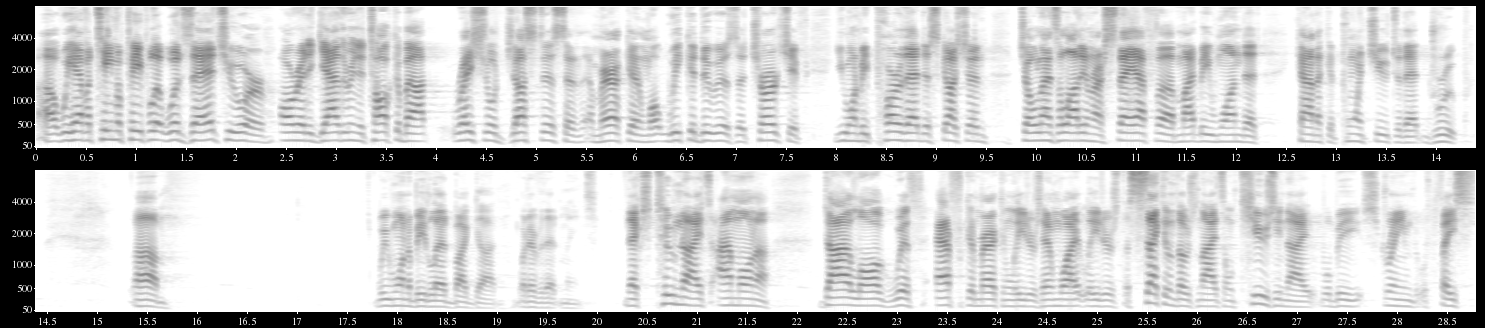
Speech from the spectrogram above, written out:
Uh, we have a team of people at Woods Edge who are already gathering to talk about racial justice in America and what we could do as a church. If you want to be part of that discussion, Joe Lancelotti on our staff uh, might be one that kind of could point you to that group. Um, we want to be led by God, whatever that means. Next two nights, I'm on a dialogue with African American leaders and white leaders. The second of those nights, on Tuesday night, will be streamed with face,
